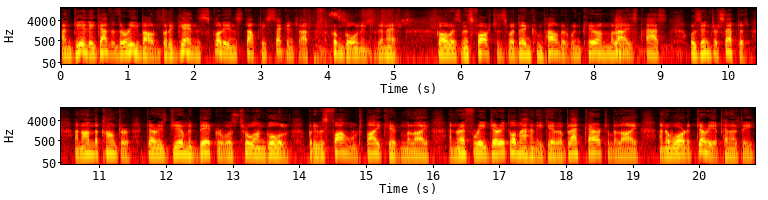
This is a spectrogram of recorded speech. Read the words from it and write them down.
and Daly gathered the rebound, but again Scullion stopped his second shot from going into the net. Galway's misfortunes were then compounded when Kieran Molloy's pass was intercepted, and on the counter, Derry's Diarmuid Baker was through on goal, but he was fouled by Kieran Molloy, and referee Derek O'Mahony gave a black card to Molloy and awarded Derry a penalty,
